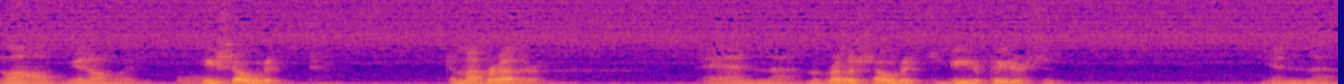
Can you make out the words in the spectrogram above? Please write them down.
long, you know. He sold it to my brother. And uh, my brother sold it to Jeter Peterson. And uh,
